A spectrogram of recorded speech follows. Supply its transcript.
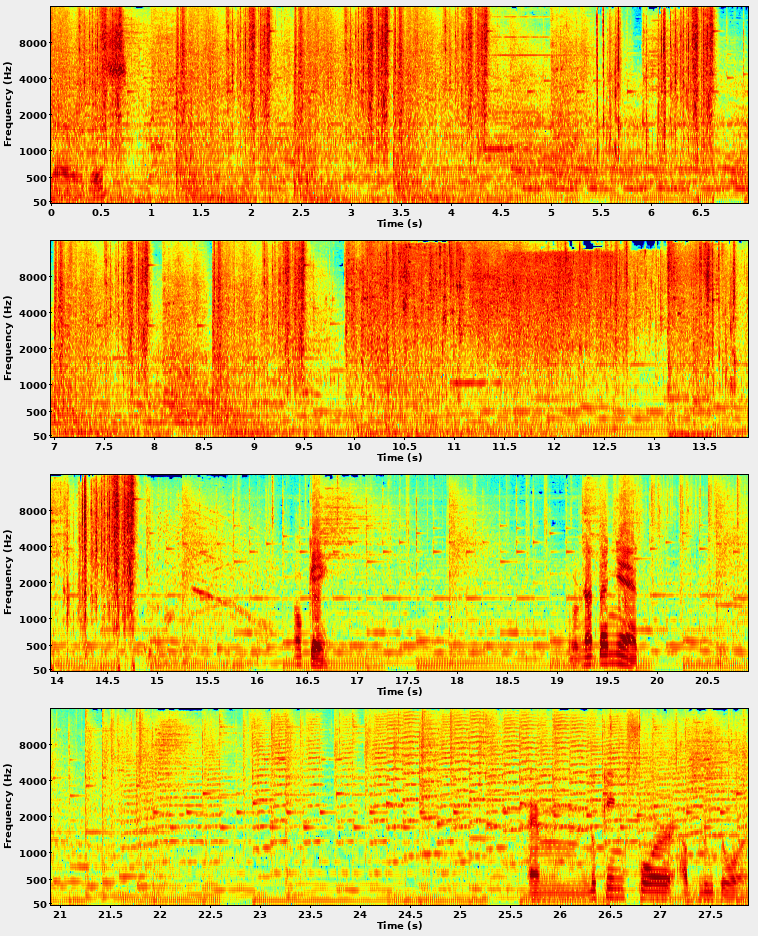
There it is. Okay. We're not done yet. I'm looking for a blue door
